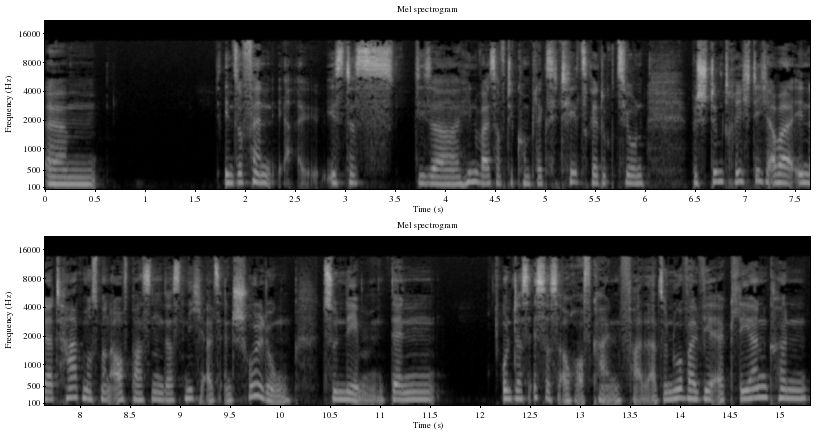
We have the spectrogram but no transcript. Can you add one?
Ähm, insofern ist das dieser Hinweis auf die Komplexitätsreduktion bestimmt richtig, aber in der Tat muss man aufpassen, das nicht als Entschuldung zu nehmen. Denn und das ist es auch auf keinen Fall. Also nur weil wir erklären können,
